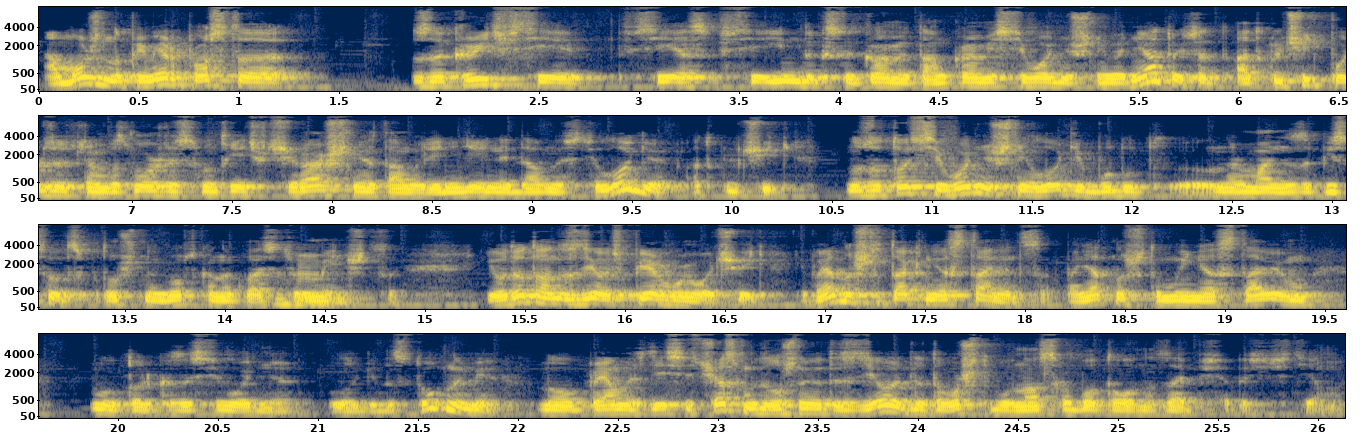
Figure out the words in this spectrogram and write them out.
А можно, например, просто закрыть все, все, все индексы, кроме, там, кроме сегодняшнего дня, то есть от, отключить пользователям возможность смотреть вчерашние там, или недельной давности логи, отключить, но зато сегодняшние логи будут э, нормально записываться, потому что нагрузка на кластер mm-hmm. уменьшится. И вот это надо сделать в первую очередь. И понятно, что так не останется. Понятно, что мы не оставим ну, только за сегодня логи доступными, но прямо здесь и сейчас мы должны это сделать для того, чтобы у нас работала на запись эта система.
